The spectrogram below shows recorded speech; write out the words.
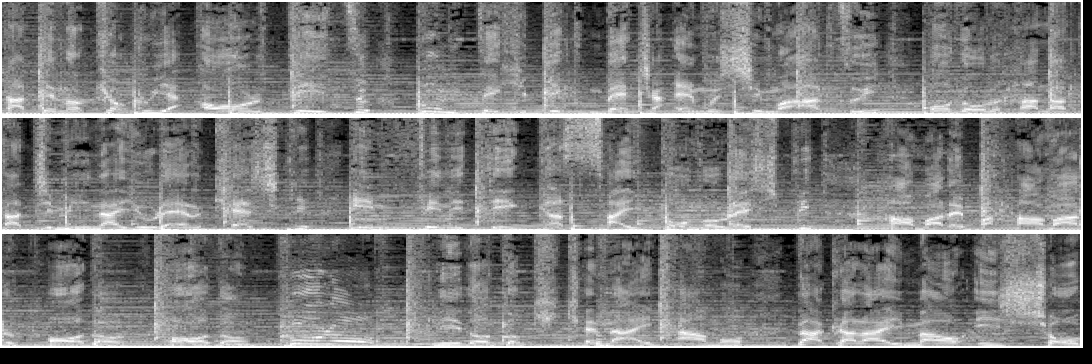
たての曲やオールディーズブンって響くめちゃ。花たち皆揺れる景色。インフィニティが最高のレシピ。ハマればハマるほどほどプロ二度と聞けないかも。だから今を一生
